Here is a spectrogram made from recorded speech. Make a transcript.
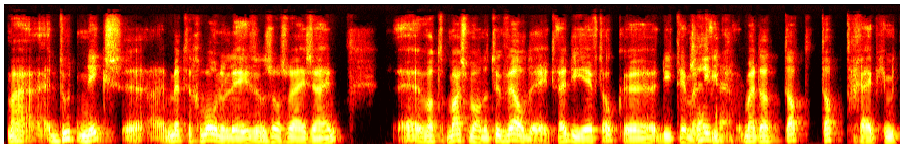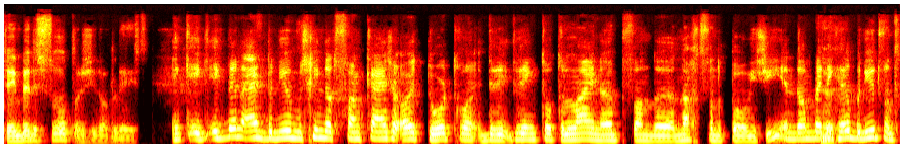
Maar het doet niks eh, met de gewone lezer, zoals wij zijn. Eh, wat Marsman natuurlijk wel deed. Hè? Die heeft ook eh, die thematiek. Zeker. Maar dat, dat, dat grijp je meteen bij de strot als je dat leest. Ik, ik, ik ben eigenlijk benieuwd, misschien dat Frank Keizer ooit doordringt tot de line-up van de Nacht van de Poëzie. En dan ben Ja. ik heel benieuwd, want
